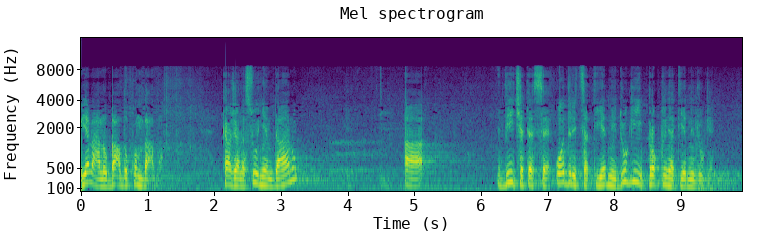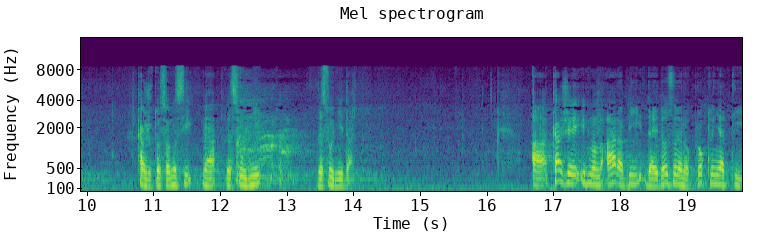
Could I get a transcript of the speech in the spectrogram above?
jelanu e, e, ba'dukum ba'da. Kaže na sudnjem danu a vi ćete se odricati jedni drugi i proklinjati jedni druge. Kažu, to se odnosi na na, sudnji, za sudnji dan. A kaže Ibn Arabi da je dozvoljeno proklinjati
